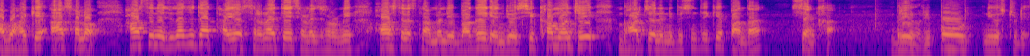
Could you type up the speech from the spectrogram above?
आबो हाके आसानो हासिनि जुदा जुदा थायो सोंनाय ते सोंनाय सरकनि हस्टेल नामनि बागै केन्द्रीय शिक्षा मन्त्री भारचलनि बिसिन्थिके पान्दा सेंखा ब्रियो रिपोर्ट न्यूज टुडे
